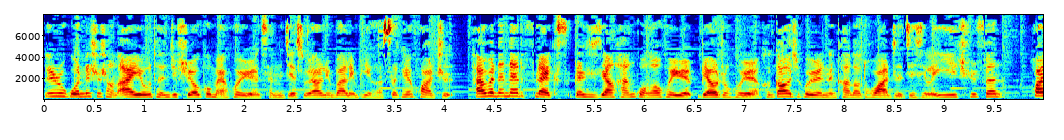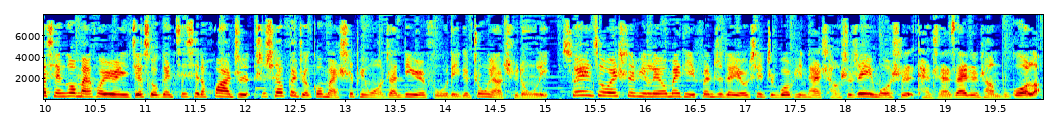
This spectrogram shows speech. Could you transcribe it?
例如，国内市场的爱优腾就需要购买会员才能解锁 1080P 和 4K 画质，海外的 Netflix 更是将含广告会员、标准会员和高级会员能看到的画质进行了一一区分。花钱购买会员以解锁更清晰的画质，是消费者购买视频网站订阅服务的一个重要驱动力。所以，作为视频流媒体分支的游戏直播平台，尝试这一模式看起来再正常不过了。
